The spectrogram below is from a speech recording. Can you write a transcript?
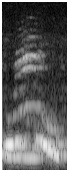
Woo!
